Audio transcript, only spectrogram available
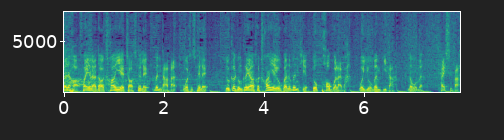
大家好，欢迎来到创业找崔磊问答版，我是崔磊，有各种各样和创业有关的问题都抛过来吧，我有问必答。那我们开始吧。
